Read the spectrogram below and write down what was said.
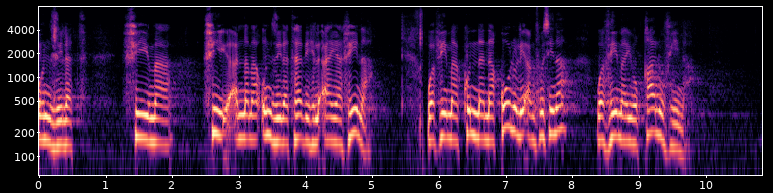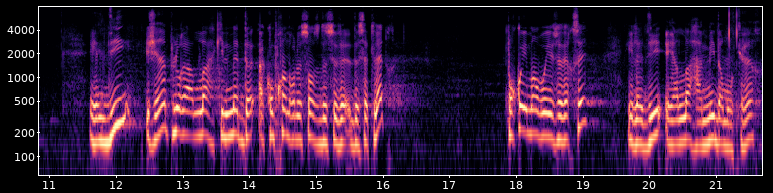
أنزلت فيما في أنما أنزلت هذه الآية فينا وفيما كنا نقول لأنفسنا وفيما يقال فينا il dit, j'ai imploré à Allah qu'il m'aide à comprendre le sens de, ce, de cette lettre. Pourquoi il m'a envoyé ce verset Il a dit, et Allah a mis dans mon cœur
